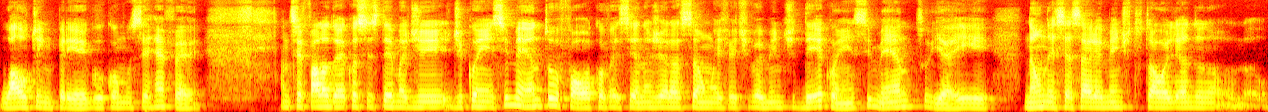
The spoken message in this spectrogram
o alto emprego como se refere. Quando você fala do ecossistema de, de conhecimento, o foco vai ser na geração efetivamente de conhecimento, e aí não necessariamente tu está olhando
